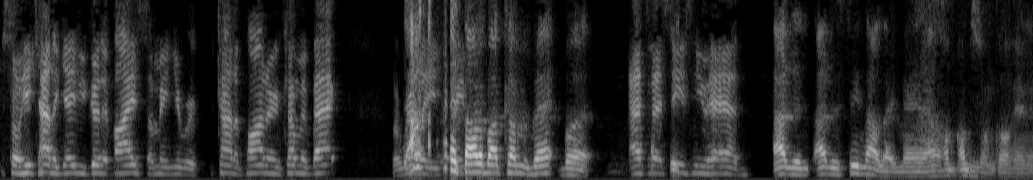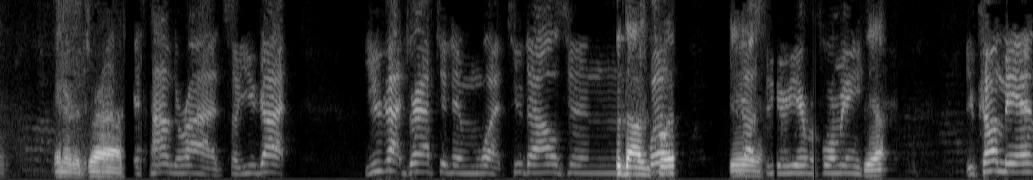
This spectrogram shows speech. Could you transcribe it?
So he kind of gave you good advice. I mean, you were kind of pondering coming back, but I, really, I had thought about coming back, but after that season you had, I didn't. I just seen. I was like, man, I'm, I'm just gonna go ahead and enter the draft. it's time to ride. So you got you got drafted in what 2012? 2012. Yeah. So your year before me. yeah. You come in.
